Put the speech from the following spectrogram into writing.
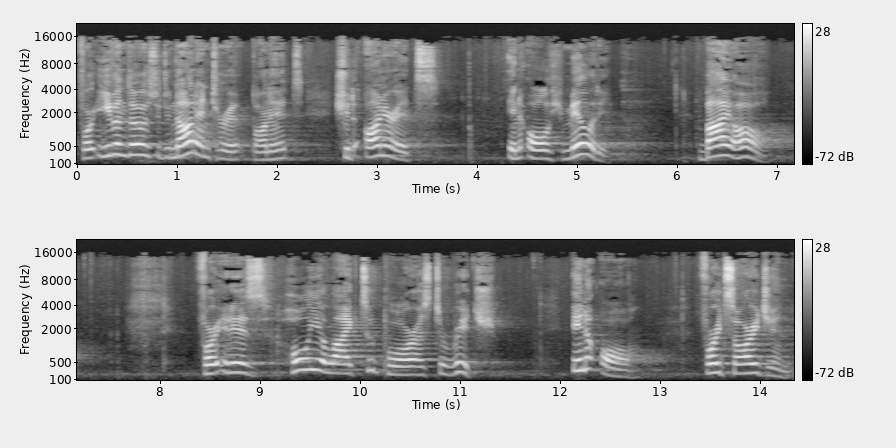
for even those who do not enter upon it should honor it in all humility. By all, for it is wholly alike to poor as to rich in all, for its origin,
